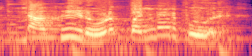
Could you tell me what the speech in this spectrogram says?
நாகூரோடு பண்டர்பூர்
